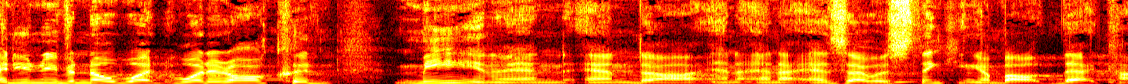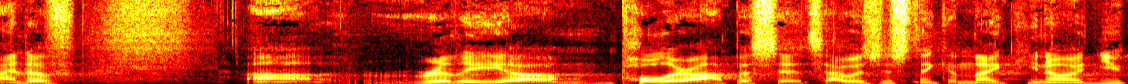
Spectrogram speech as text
and you didn't even know what, what it all could mean. And, and, uh, and, and as I was thinking about that kind of uh, really um, polar opposites, I was just thinking, like, you know, you,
